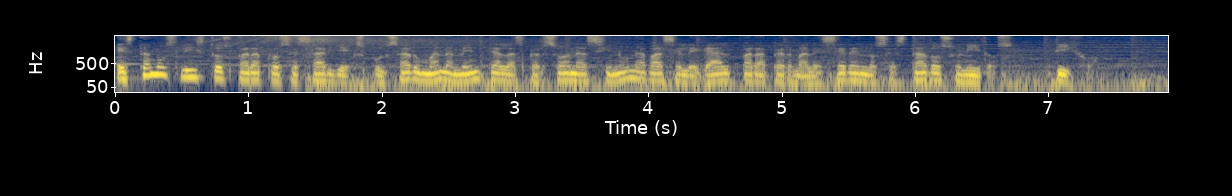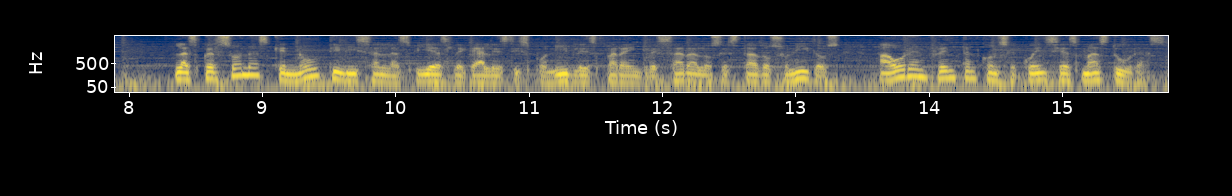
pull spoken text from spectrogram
Estamos listos para procesar y expulsar humanamente a las personas sin una base legal para permanecer en los Estados Unidos, dijo. Las personas que no utilizan las vías legales disponibles para ingresar a los Estados Unidos ahora enfrentan consecuencias más duras,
